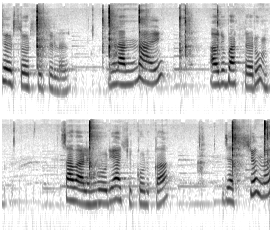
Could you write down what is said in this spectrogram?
ചേർത്ത് കൊടുത്തിട്ടുള്ളത്. ഇനി നന്നായി ആ ഒരു ബട്ടറും സവാളയും കൂടി ആക്കി കൊടുക്കുക ജസ്റ്റ് ഒന്ന്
